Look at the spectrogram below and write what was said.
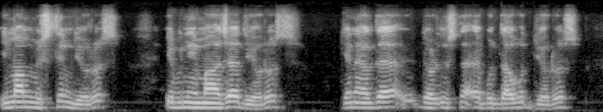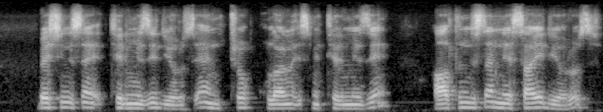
İmam Müslim diyoruz. İbn Mace diyoruz. Genelde dördüncüsüne Ebu Davud diyoruz. Beşincisine Tirmizi diyoruz. En çok kullanılan ismi Tirmizi. Altıncısına Nesai diyoruz.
